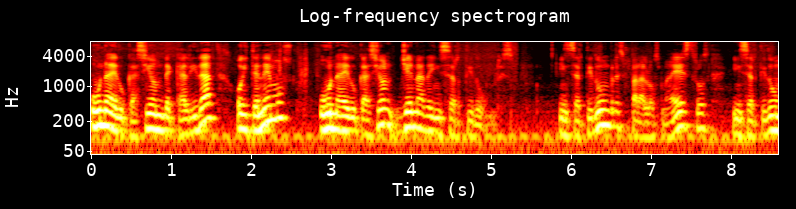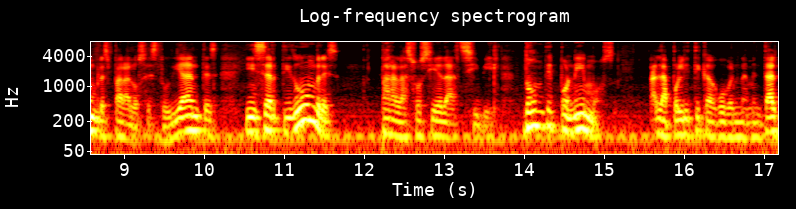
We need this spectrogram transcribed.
una educación de calidad, hoy tenemos una educación llena de incertidumbres. Incertidumbres para los maestros, incertidumbres para los estudiantes, incertidumbres para la sociedad civil. ¿Dónde ponemos la política gubernamental,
